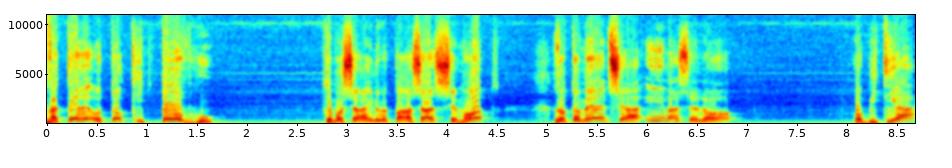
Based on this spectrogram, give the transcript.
ותרא אותו כי טוב הוא. כמו שראינו בפרשה שמות, זאת אומרת שהאימא שלו, או בתיה,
